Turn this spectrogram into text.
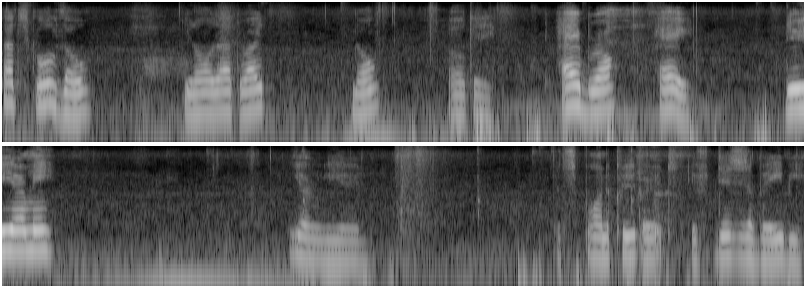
That's cool though. You know that, right? No? Okay. Hey bro. Hey. Do you hear me? You're weird. Let's spawn a creeper if this is a baby.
